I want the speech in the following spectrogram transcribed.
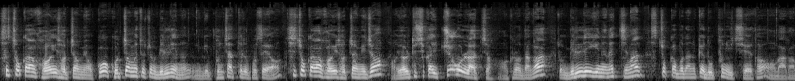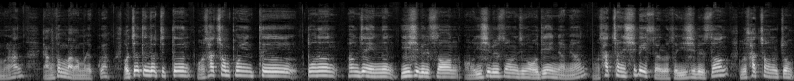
시초가가 거의 저점이었고 고점에서 좀 밀리는 이게 분 차트를 보세요. 시초가가 거의 저점이죠? 어, 12시까지 쭉 올라왔죠. 어, 그러다가 좀 밀리기는 했지만 시초가보다는 꽤 높은 위치에서 어, 마감을 한 양선 마감을 했고요. 어쨌든 저쨌든 4,000포인트 또는 현재 있는 21선 21선은 지금 어디에 있냐면 4,010에 있어요. 그래서 21선 그리고 4,000을 좀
